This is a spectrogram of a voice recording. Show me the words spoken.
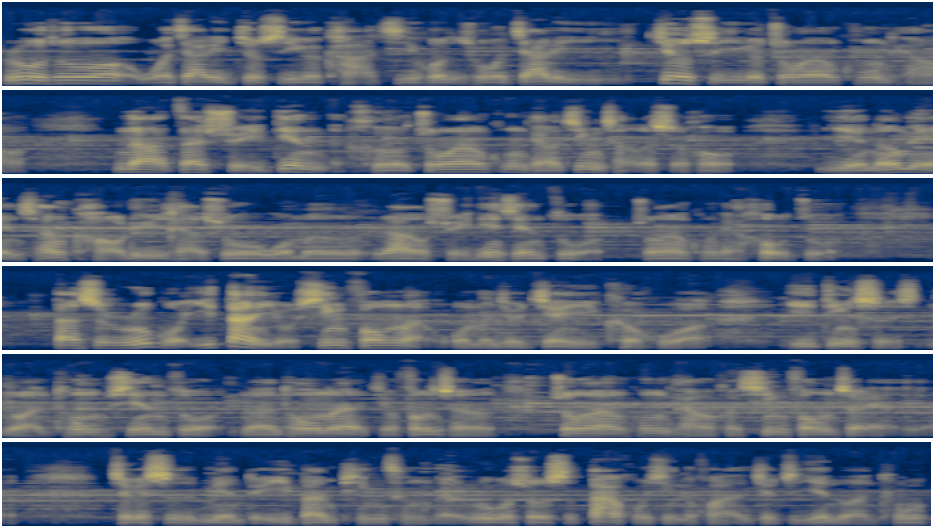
如果说我家里就是一个卡机，或者说我家里就是一个中央空调，那在水电和中央空调进场的时候，也能勉强考虑一下，说我们让水电先做，中央空调后做。但是如果一旦有新风了，我们就建议客户啊，一定是暖通先做。暖通呢，就分成中央空调和新风这两样。这个是面对一般平层的。如果说是大户型的话，就直接暖通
